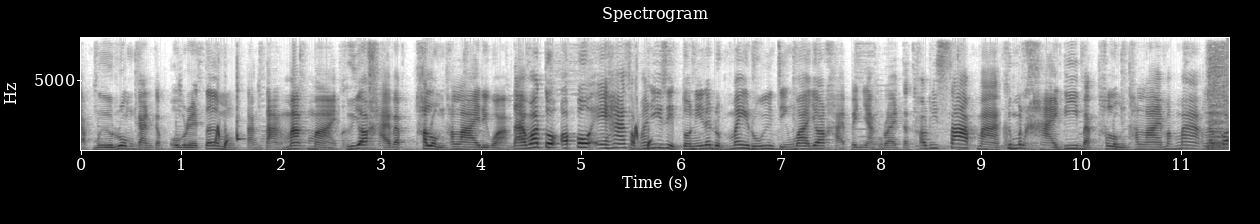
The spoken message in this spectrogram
จับมือร่วมกันกับโอเปอเรเตอร์ต่างๆ มากมาย คือยอดขายแบบถล่มทลายดีกว่า แต่ว่าตัว Oppo A5 2020 ตัวนี้นะดุดไม่รู้จริง ๆ ว่ายอดขายเป็นอย่างไร แต่เท่าที่ทราบมา คือมันขายดีแบบถล่มทลายมากๆ แล้วก็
